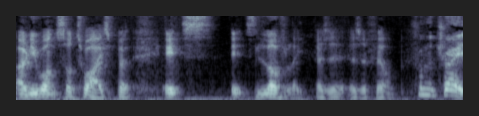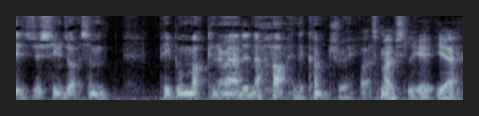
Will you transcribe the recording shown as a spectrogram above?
Only once or twice, but it's it's lovely as a as a film. From the trailers, it just seems like some people mucking around in a hut in the country. That's mostly it, yeah.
